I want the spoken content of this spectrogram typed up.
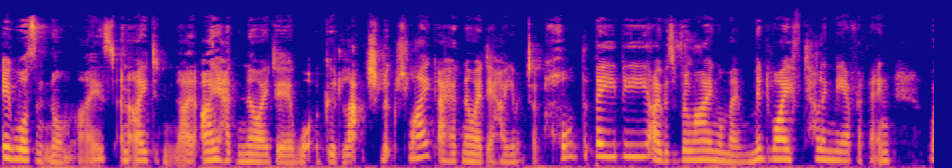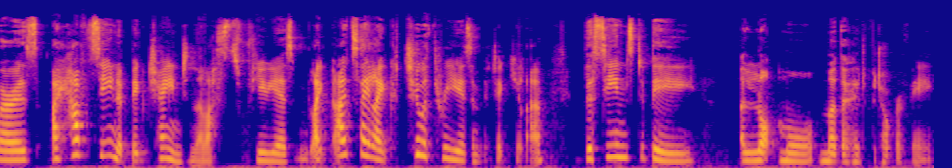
it wasn't normalized and i didn't I, I, had no idea what a good latch looked like. I had no idea how you meant to hold the baby. I was relying on my midwife telling me everything. Whereas i have seen a big change in the last few years like i'd say like two or three years in particular. There seems to be a lot more motherhood photography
